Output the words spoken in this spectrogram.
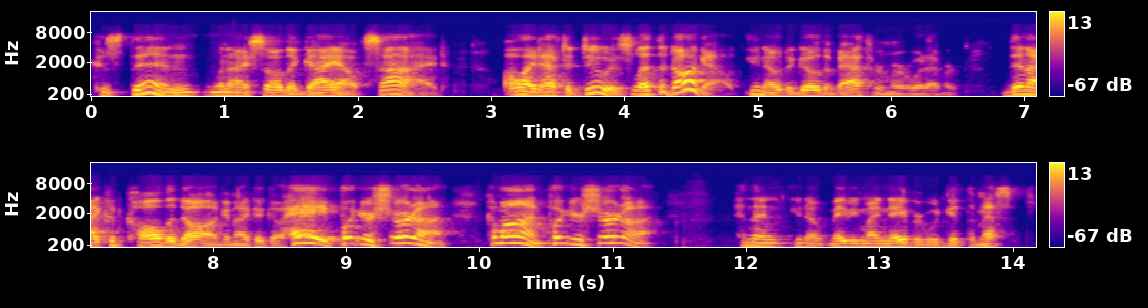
because then when I saw the guy outside, all I'd have to do is let the dog out, you know, to go to the bathroom or whatever. Then I could call the dog and I could go, hey, put your shirt on. Come on, put your shirt on and then you know maybe my neighbor would get the message.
